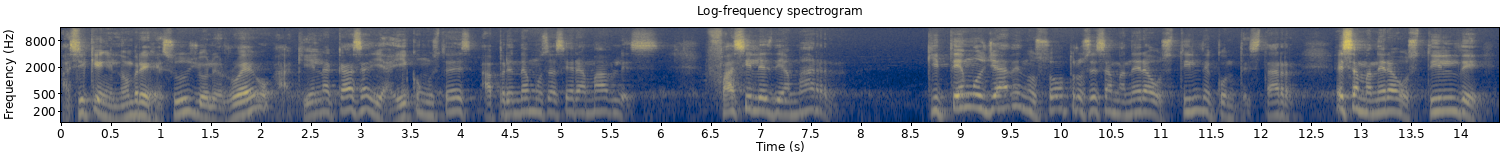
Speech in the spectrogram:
Así que en el nombre de Jesús yo les ruego aquí en la casa y ahí con ustedes aprendamos a ser amables, fáciles de amar. Quitemos ya de nosotros esa manera hostil de contestar, esa manera hostil de,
